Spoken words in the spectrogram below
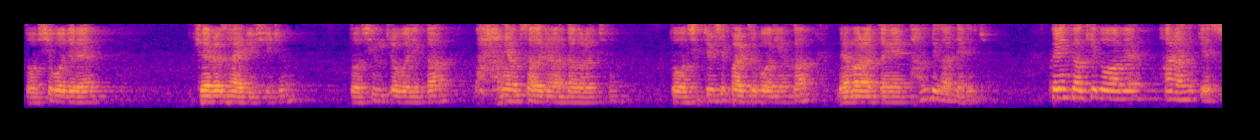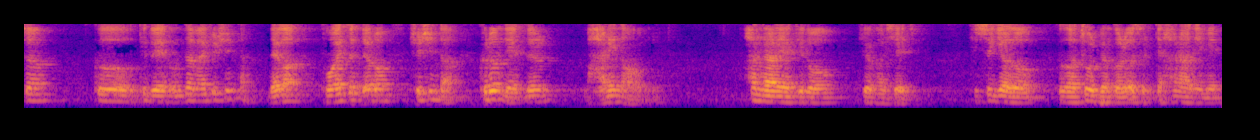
또 15절에 죄를 사해 주시죠. 또 16절 보니까 많은 역사가 일어난다 그렇죠. 또 17, 18절 보니까 메마른 땅에 탄비가 내리죠. 그러니까 기도하면 하나님께서 그 기도에 응답해 주신다. 내가 구했던 대로 주신다. 그런 예들 많이 나옵니다. 한나의 기도 기억하셔야죠. 히스기야도 그가 죽을 병 걸렸을 때 하나님이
